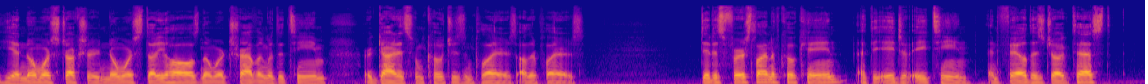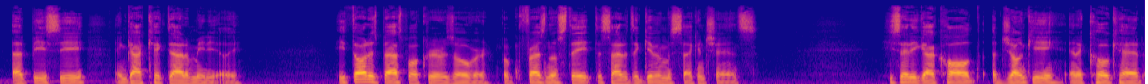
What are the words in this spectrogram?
he had no more structure, no more study halls, no more traveling with the team, or guidance from coaches and players, other players. Did his first line of cocaine at the age of 18 and failed his drug test at BC and got kicked out immediately. He thought his basketball career was over, but Fresno State decided to give him a second chance. He said he got called a junkie and a cokehead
